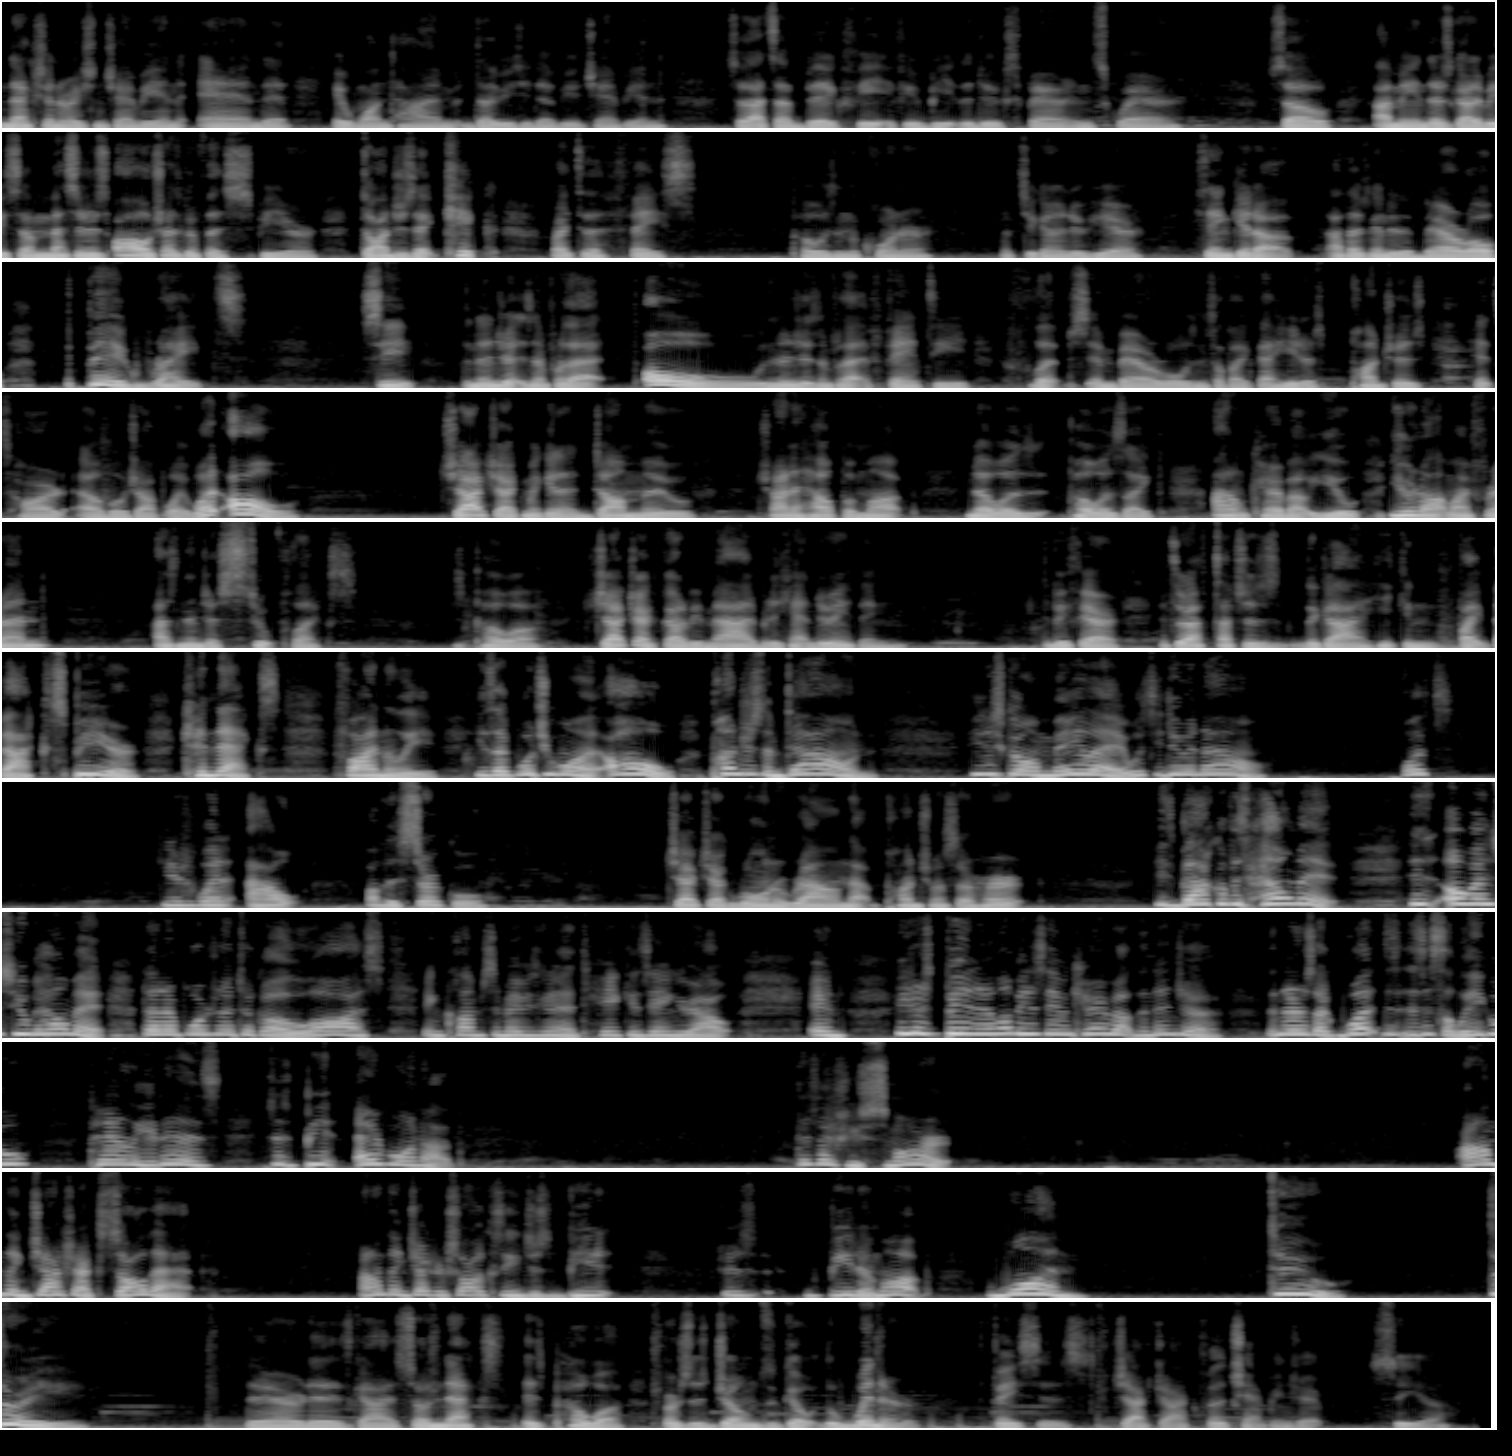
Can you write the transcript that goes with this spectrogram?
next generation champion and a one time WCW champion. So that's a big feat if you beat the Dukes fair and square. So I mean there's gotta be some messages. Oh tries to go for the spear. Dodges it, kick right to the face. Pose in the corner. What's he gonna do here? He's saying get up. I thought he was gonna do the barrel roll. Big rights. See, the ninja isn't for that. Oh, the ninja isn't for that fancy flips and barrel rolls and stuff like that. He just punches, hits hard, elbow drop. Wait, what? Oh! Jack Jack making a dumb move, trying to help him up. Noah's Poah's like, I don't care about you. You're not my friend. As Ninja suplex his Poah. Jack Jack's gotta be mad, but he can't do anything. To be fair, if the ref touches the guy, he can fight back. Spear connects. Finally, he's like, "What you want?" Oh, punches him down. He just going melee. What's he doing now? What? He just went out of the circle. Jack Jack rolling around. That punch must have hurt. He's back with his helmet. His OSU helmet that unfortunately took a loss in Clemson. Maybe he's going to take his anger out. And he just beating him up. He doesn't even care about the ninja. The ninja's like, what? Is this illegal? Apparently it is. Just beat everyone up. That's actually smart. I don't think Jack Jack saw that. I don't think Jack Jack saw it because he just beat, just beat him up. One, two, three. There it is, guys. So next is Poah versus Jones the Goat. The winner faces Jack Jack for the championship. See ya.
